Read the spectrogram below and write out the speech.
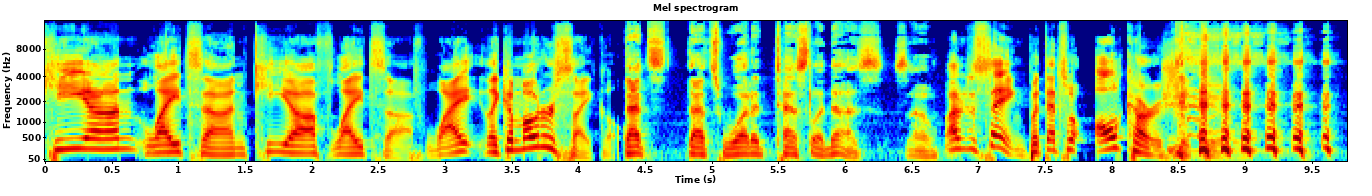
Key on, lights on, key off, lights off. Why like a motorcycle? That's that's what a Tesla does. So, I'm just saying, but that's what all cars should do.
